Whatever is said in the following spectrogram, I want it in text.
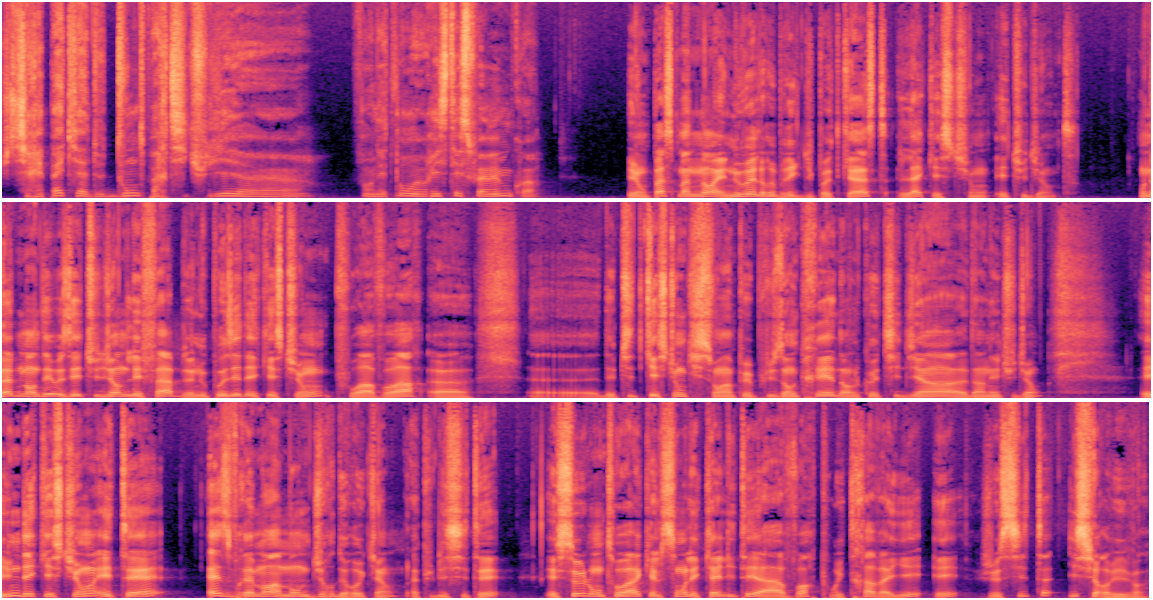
Je dirais pas qu'il y a de dons euh, enfin, honnêtement, rester soi-même, quoi. Et on passe maintenant à une nouvelle rubrique du podcast, la question étudiante. On a demandé aux étudiants de l'EFAB de nous poser des questions pour avoir des petites questions qui sont un peu plus ancrées dans le quotidien d'un étudiant. Et une des questions était est-ce vraiment un monde dur de requins, la publicité? Et selon toi, quelles sont les qualités à avoir pour y travailler et, je cite, y survivre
